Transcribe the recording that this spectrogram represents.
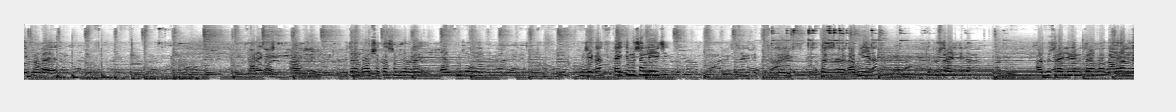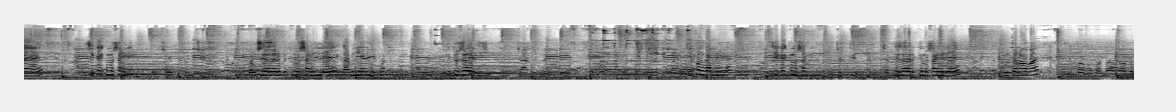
एक मिनिट आहे. बारा एक वाजता हां. मित्रांनो पाहू शकता समोर काय काय म्हणजे का काय? किंमत सांगली याची? सत्तावीस गाबणी आहे ना? तू दुसरा दिला हा दुसरा दिला मित्रांनो गावरान काय आहे. याची काय किंमत सांगली? पंचवीस हजार रुपये किंमत सांगलेली आहे. गाबणी आहे ना ही पण? की दुसरा आहे तिची? ती पण गाबणी आहे का? तिची काय किंमत सांगली? छत्तीस. छत्तीस हजार किंमत सांगलेली आहे. तुमचं नाव काय? Deepak Jadhav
